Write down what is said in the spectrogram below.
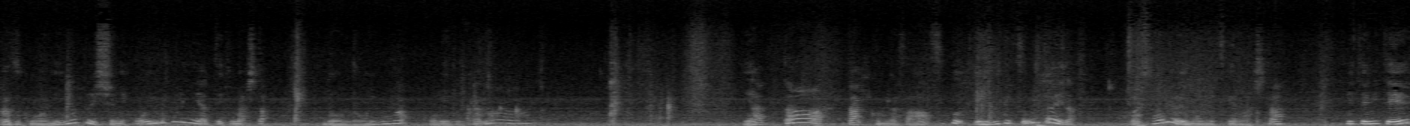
家族はみんなと一緒にお芋掘りにやってきました。どんなお芋が掘れるかな。やったー。たっくんが早速鉛筆みたいな細いお芋を見つけました。見て見て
